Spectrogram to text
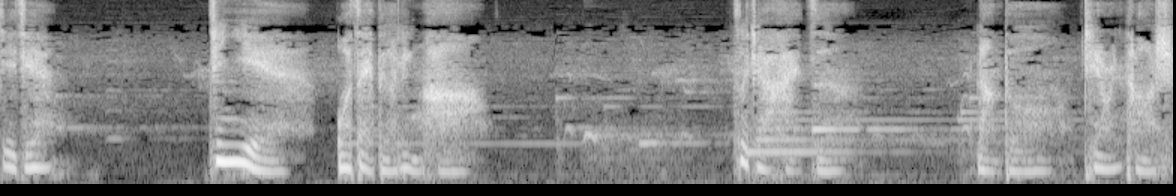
姐姐，今夜我在德令哈。作者：孩子，朗读：Jerry 老师。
